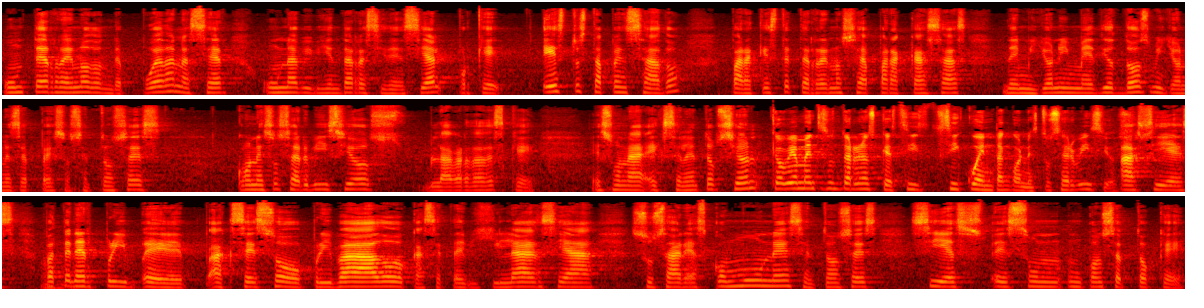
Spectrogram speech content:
un terreno donde puedan hacer una vivienda residencial, porque esto está pensado para que este terreno sea para casas de millón y medio, dos millones de pesos. Entonces, con esos servicios, la verdad es que es una excelente opción. Que obviamente son terrenos que sí, sí cuentan con estos servicios. Así es. Va a tener eh, acceso privado, caseta de vigilancia, sus áreas comunes. Entonces, sí es, es un, concepto que,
